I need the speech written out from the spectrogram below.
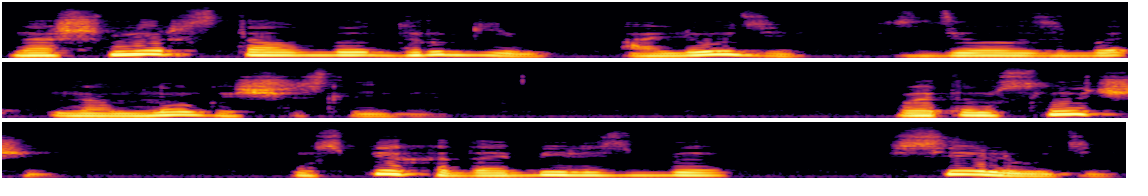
наш мир стал бы другим, а люди сделались бы намного счастливее. В этом случае успеха добились бы все люди,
